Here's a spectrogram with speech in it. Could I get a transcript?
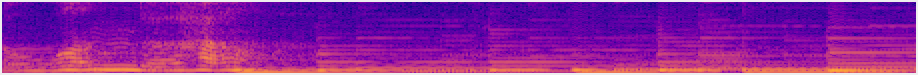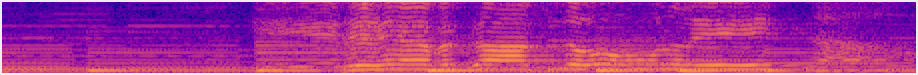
I wonder how it ever got so late now.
